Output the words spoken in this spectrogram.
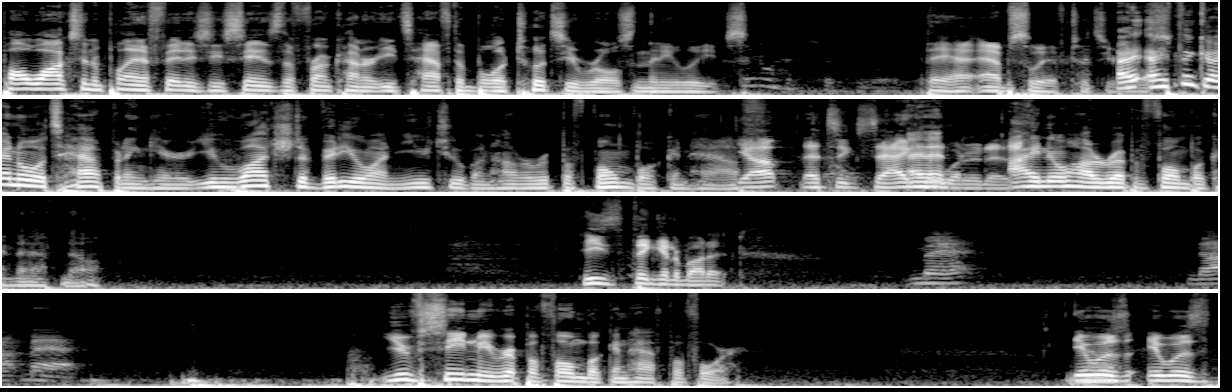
Paul walks into Planet Fitness, he stands at the front counter, eats half the bowl of Tootsie Rolls, and then he leaves. They absolutely have Tootsie Rolls. I, I think I know what's happening here. You watched a video on YouTube on how to rip a phone book in half. Yep, that's exactly what it is. I know how to rip a phone book in half now. He's thinking about it. Matt, not Matt. You've seen me rip a phone book in half before. It was it was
